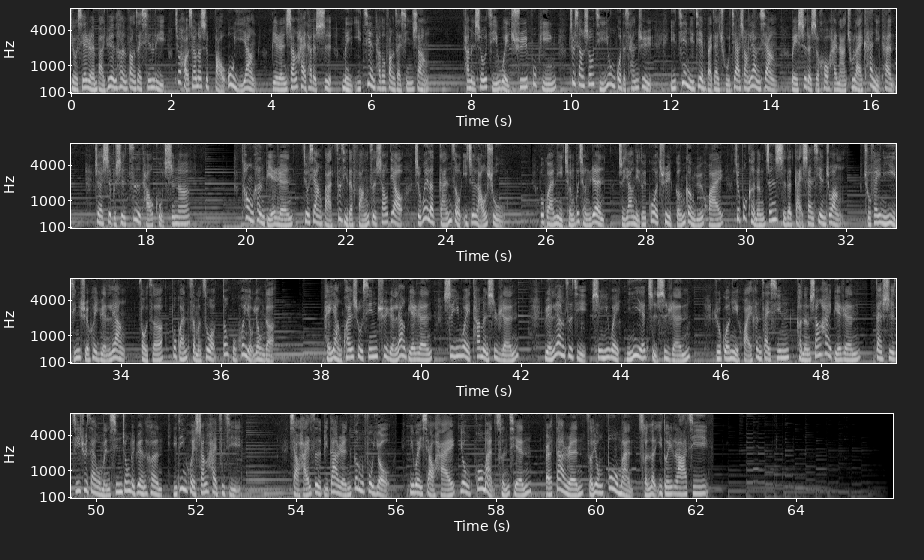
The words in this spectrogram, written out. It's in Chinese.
有些人把怨恨放在心里，就好像那是宝物一样，别人伤害他的事，每一件他都放在心上。他们收集委屈不平，就像收集用过的餐具，一件一件摆在橱架上亮相。没事的时候还拿出来看一看，这是不是自讨苦吃呢？痛恨别人，就像把自己的房子烧掉，只为了赶走一只老鼠。不管你承不承认，只要你对过去耿耿于怀，就不可能真实的改善现状。除非你已经学会原谅，否则不管怎么做都不会有用的。培养宽恕心去原谅别人，是因为他们是人；原谅自己，是因为你也只是人。如果你怀恨在心，可能伤害别人，但是积聚在我们心中的怨恨，一定会伤害自己。小孩子比大人更富有，因为小孩用铺满存钱，而大人则用布满存了一堆垃圾。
